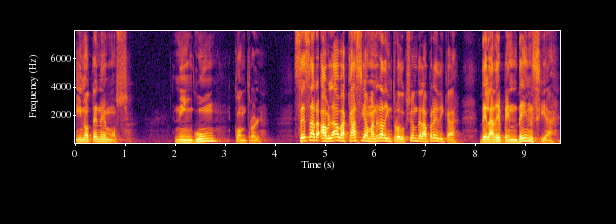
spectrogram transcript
y no tenemos ningún control? César hablaba casi a manera de introducción de la prédica de la dependencia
